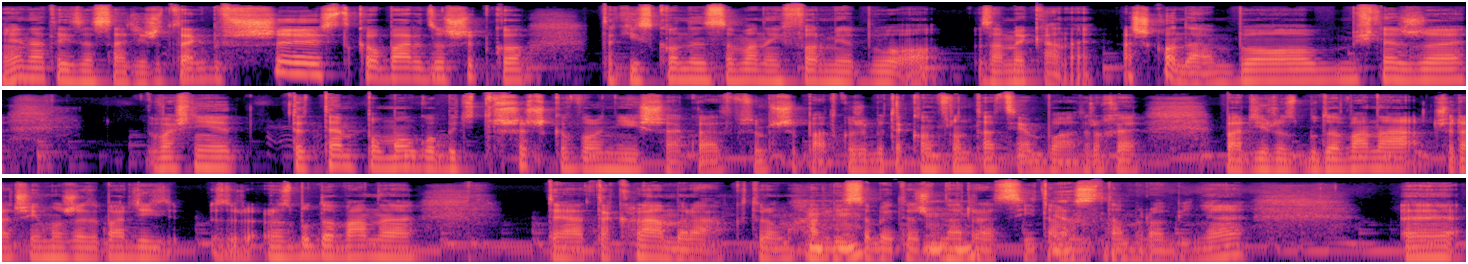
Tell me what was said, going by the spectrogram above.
Nie? Na tej zasadzie, że to jakby wszystko bardzo szybko w takiej skondensowanej formie było zamykane. A szkoda, bo myślę, że właśnie te tempo mogło być troszeczkę wolniejsze akurat w tym przypadku, żeby ta konfrontacja była trochę bardziej rozbudowana, czy raczej może bardziej rozbudowana ta, ta klamra, którą Harley mm -hmm. sobie też w mhm. narracji tam, tam robi, nie? E,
